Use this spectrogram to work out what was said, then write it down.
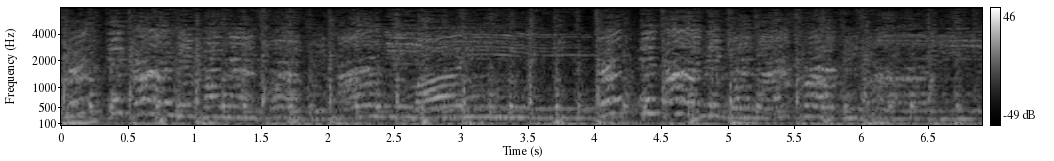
प्रत्येकाने बना स्वाभिमानी। मानी। प्रत्येकाने बना स्वाभिमानी।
